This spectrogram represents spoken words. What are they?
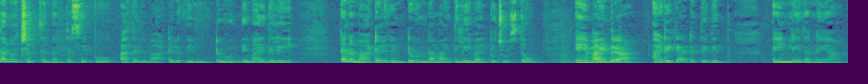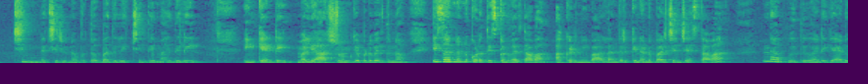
తను చెప్తున్నంతసేపు అతని మాటలు వింటూ ఉంది మైథిలి. తన మాటలు వింటూ ఉన్న మైథిలి వైపు చూస్తూ ఏమైందిరా అడిగాడు దివిత్. ఏం లేదన్నయ్య చిన్న చిరునవ్వుతో బదిలిచ్చింది మైథిలి. ఇంకేంటి మళ్ళీ ఆశ్రమంకి ఎప్పుడు వెళ్తున్నావు? ఈసారి నన్ను కూడా తీసుకుని వెళ్తావా? అక్కడ మీ వాళ్ళందరికీ నన్ను పరిచయం చేస్తావా? నవ్వుతూ అడిగాడు.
